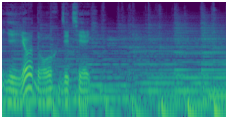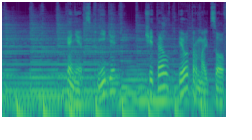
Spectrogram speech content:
ее двух детей. Конец книги. Читал Петр Мальцов.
